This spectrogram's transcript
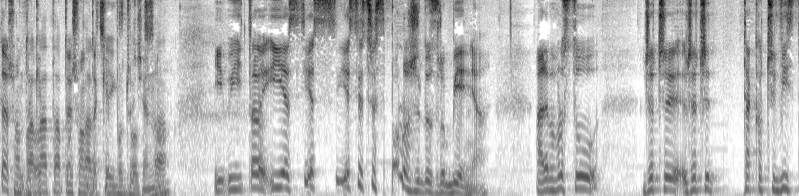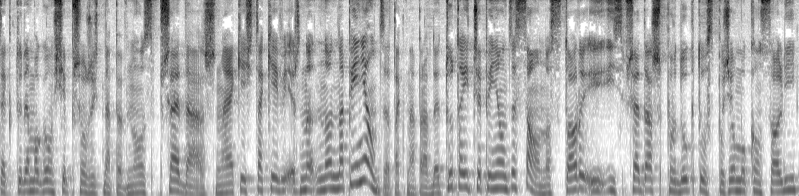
Też mam Dwa takie, lata też mam takie poczucie, no. I, I, to jest, jest, jest jeszcze sporo rzeczy do zrobienia, ale po prostu rzeczy, rzeczy tak oczywiste, które mogą się przełożyć na pewną sprzedaż, na jakieś takie, wiesz, no, no na pieniądze tak naprawdę. Tutaj czy pieniądze są? No store i, i sprzedaż produktów z poziomu konsoli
